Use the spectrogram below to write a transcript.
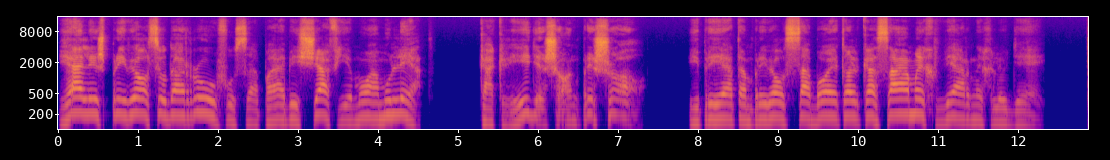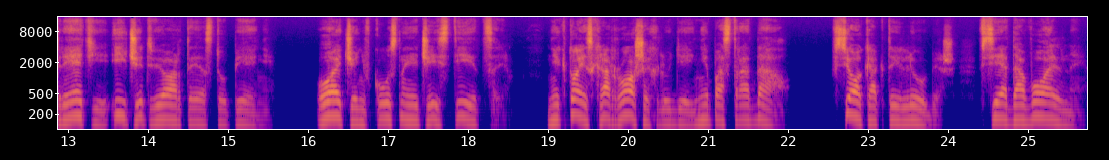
«Я лишь привел сюда Руфуса, пообещав ему амулет. Как видишь, он пришел. И при этом привел с собой только самых верных людей. Третьи и четвертые ступени. Очень вкусные частицы. Никто из хороших людей не пострадал. Все, как ты любишь. Все довольны.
